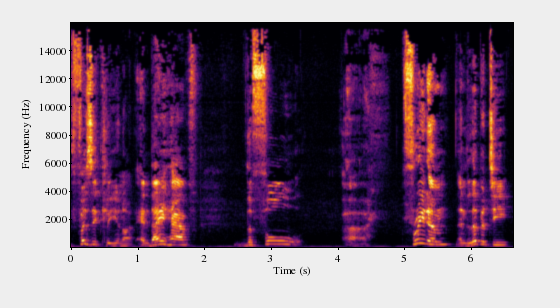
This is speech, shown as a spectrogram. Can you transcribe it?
physically you're not. And they have the full uh, freedom and liberty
